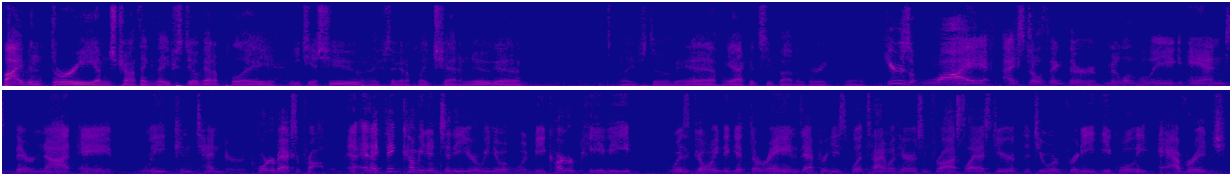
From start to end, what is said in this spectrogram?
Five and three. I'm just trying to think. They've still got to play ETSU. They've still got to play Chattanooga. They've still got, yeah, yeah. I could see five and three. Yeah. Here's why I still think they're middle of the league and they're not a league contender. Quarterback's a problem, and, and I think coming into the year we knew it would be. Carter Peevy was going to get the reins after he split time with Harrison Frost last year. The two were pretty equally average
